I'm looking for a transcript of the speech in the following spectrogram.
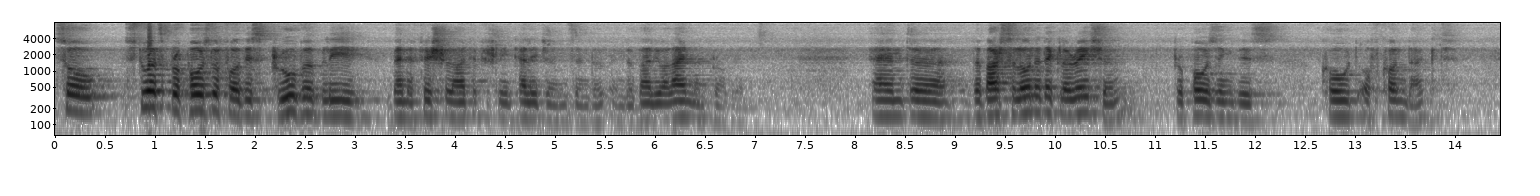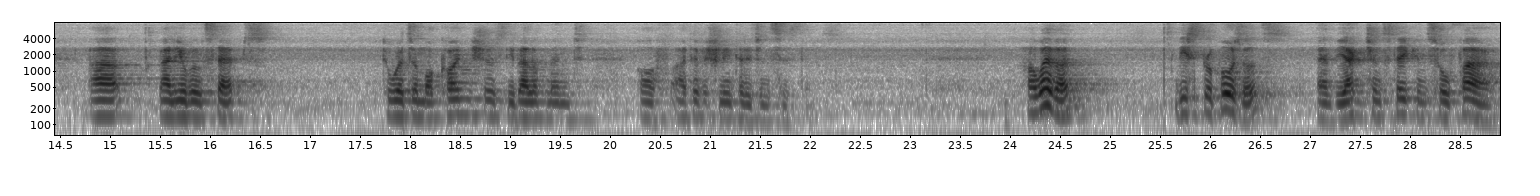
So Stuart's proposal for this provably beneficial artificial intelligence and the, and the value alignment problem. And uh, the Barcelona Declaration proposing this code of conduct are valuable steps towards a more conscious development of artificial intelligence systems. However, these proposals and the actions taken so far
